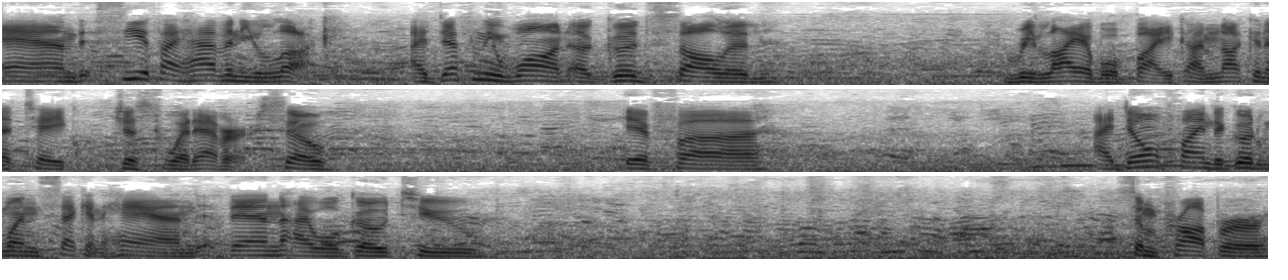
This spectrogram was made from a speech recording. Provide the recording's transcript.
and see if I have any luck. I definitely want a good, solid, reliable bike. I'm not going to take just whatever. So if uh, I don't find a good one secondhand, then I will go to some proper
